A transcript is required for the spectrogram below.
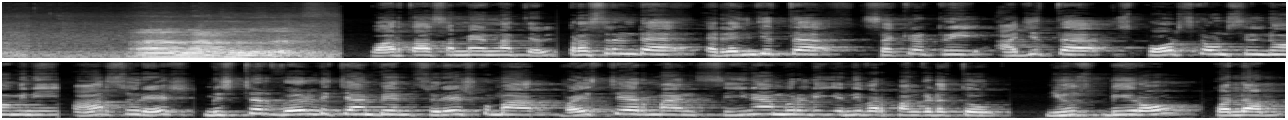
നടത്തുന്നത്. വാർത്താ സമ്മേളനത്തിൽ president Ranjith secretary Ajith sports council nominee R Suresh mister world champion Suresh Kumar vice chairman Seena Murali എന്നിവർ പങ്കെടുത്തു. News bureau Kollam.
